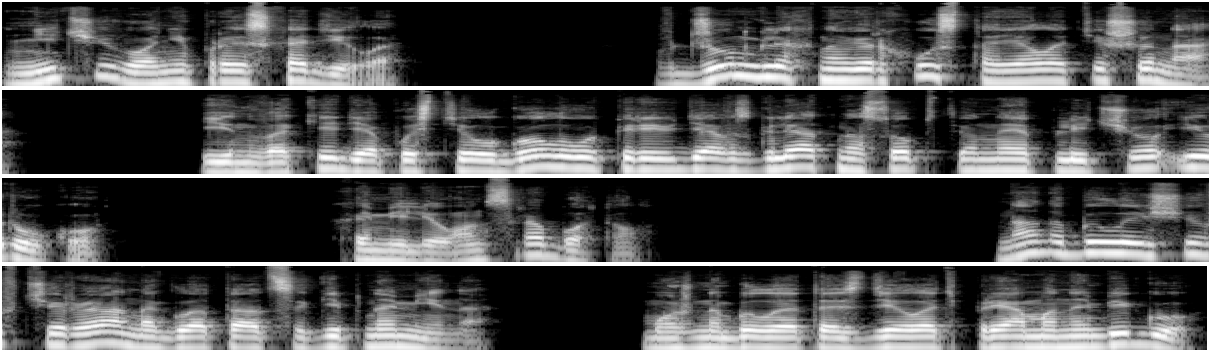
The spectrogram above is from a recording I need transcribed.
Ничего не происходило. В джунглях наверху стояла тишина. И Инвакеди опустил голову, переведя взгляд на собственное плечо и руку. Хамелеон сработал. Надо было еще вчера наглотаться гипномина. Можно было это сделать прямо на бегу.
